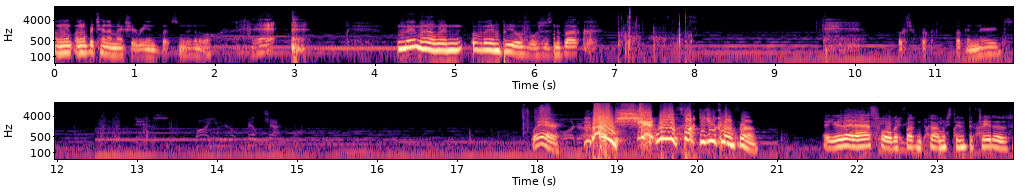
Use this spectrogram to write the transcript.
I'm, gonna- I'm gonna pretend I'm actually reading the books. I'm gonna go. Name Herman of the Imperial Forces in the back. Books are fucking, fucking nerds. Jesus. Why, you little filcher? Where? Oh shit! Where the fuck did you come from? Hey, you're that asshole that fucking got caught me hit stealing potatoes.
